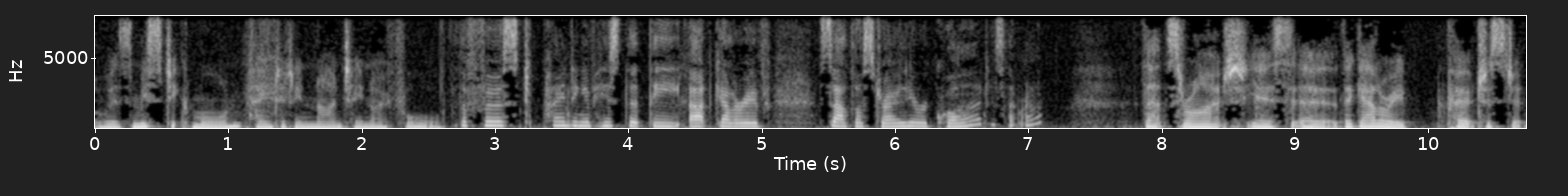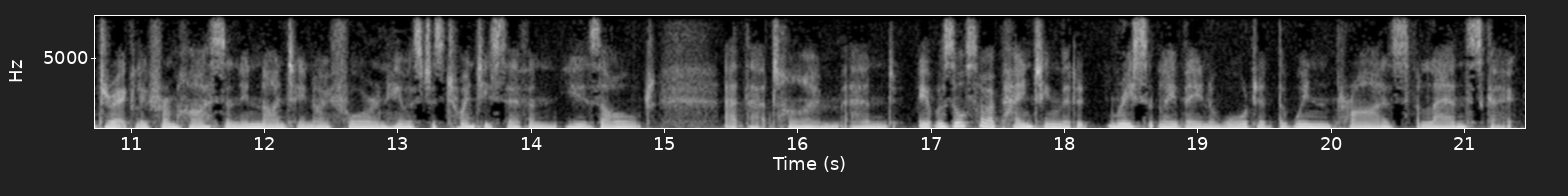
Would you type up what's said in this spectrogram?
was Mystic Morn, painted in 1904. The first painting of his that the Art Gallery of South Australia acquired, is that right? That's right, yes. Uh, the gallery purchased it directly from Heysen in 1904, and he was just 27 years old at that time. And it was also a painting that had recently been awarded the Wynne Prize for Landscape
